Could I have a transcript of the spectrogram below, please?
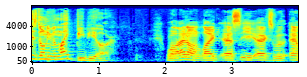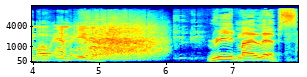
Guys don't even like BBR. Well, I don't like S-E-X with M-O-M either. Read my lips.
